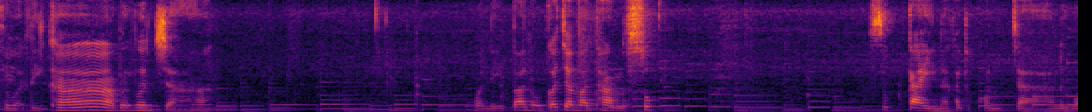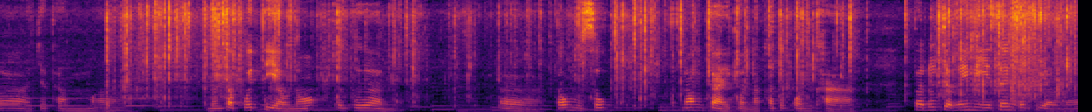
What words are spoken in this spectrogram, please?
สวัสดีค่ะเพื่อนๆจ๋าวันนี้ป้าหนูก็จะมาทำซุปซุปไก่นะคะทุกคนจ๋าหรือว่าจะทำเหมือนกับก๋วยเตี๋ยวเนาะเพื่อนๆเอ่อต้มซุปน่องไก่ก่อนนะคะทุกคนขาป้าหนูจะไม่มีเส้นก๋วยเตี๋ยวนะ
